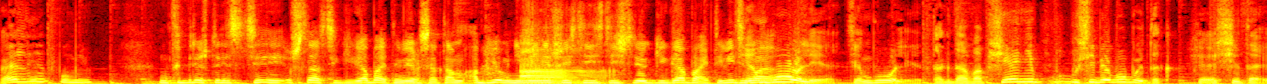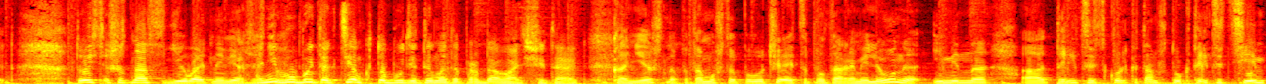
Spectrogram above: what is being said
Правильно я помню? Ну, ты берешь 30, 16 гигабайтную версию, а там объем не менее А. 64 гигабайт. И, видимо, Тем более, тем более. Тогда вообще они в- себя в убыток э, считают. То есть 16 гигабайтная версия. они в стоит- убыток тем, кто будет им это продавать, считают. Конечно, потому что получается полтора миллиона, именно а, 30, сколько там штук, 37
